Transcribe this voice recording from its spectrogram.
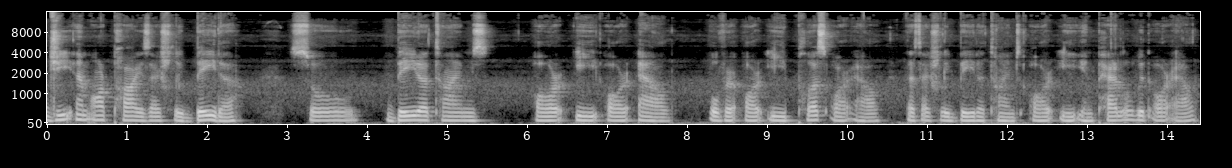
GMR pi is actually beta so beta times RERL over RE plus RL that's actually beta times RE in parallel with RL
